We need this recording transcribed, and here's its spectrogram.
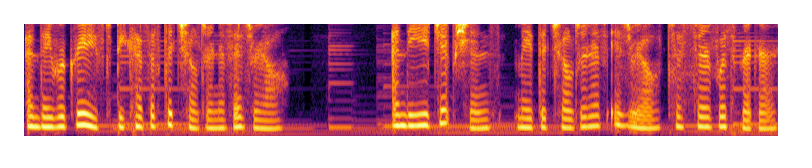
and they were grieved because of the children of Israel. And the Egyptians made the children of Israel to serve with rigor,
